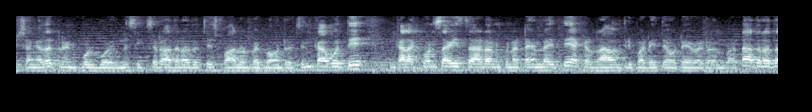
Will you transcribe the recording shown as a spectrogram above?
చూసాం కదా ట్రెంట్ బోల్ బౌలింగ్లో సిక్సర్ ఆ తర్వాత వచ్చేసి ఫార్వర్డ్ బై బౌండరీ వచ్చింది. కాకపోతే ఇంకా అలా కొనసాగిస్తాడు అనుకున్న టైంలో అయితే అక్కడ రాహుల్ త్రిపాఠి అయితే అవుట్ అయ్యాడు అనమాట ఆ తర్వాత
